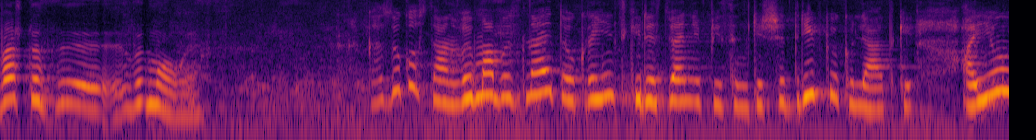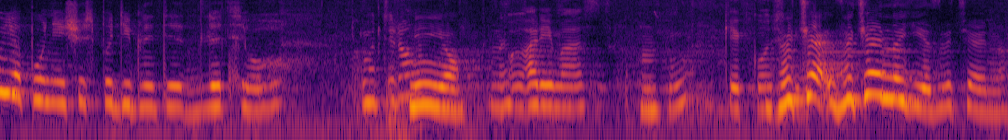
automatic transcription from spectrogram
Важко з е, Казу Костан, ви, мабуть, знаєте українські різдвяні пісеньки, щедрівки, колядки. А є у Японії щось подібне для цього? Ні. Звичай, звичайно, є, звичайно.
